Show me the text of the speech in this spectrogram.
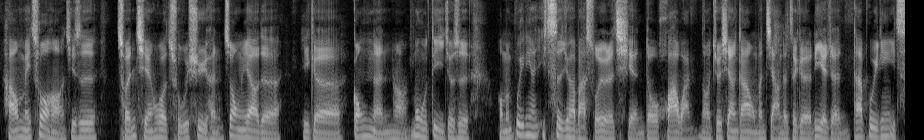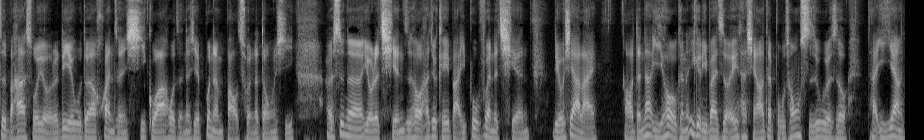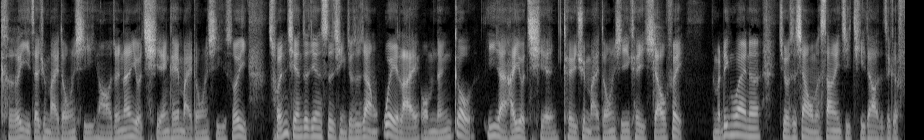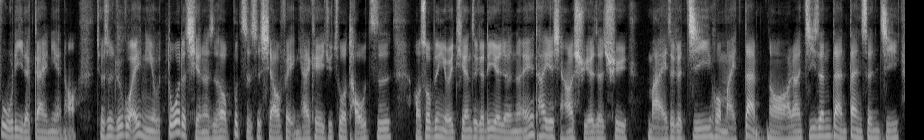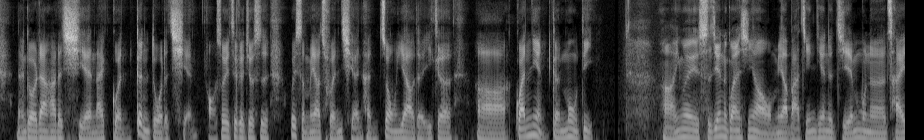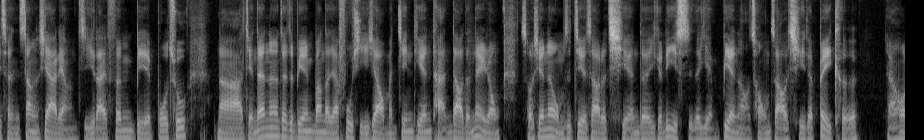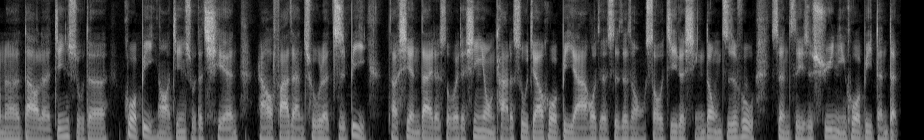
好，没错哈。其实存钱或储蓄很重要的一个功能哈，目的就是。我们不一定要一次就要把所有的钱都花完哦，就像刚刚我们讲的这个猎人，他不一定一次把他所有的猎物都要换成西瓜或者那些不能保存的东西，而是呢有了钱之后，他就可以把一部分的钱留下来。哦，等到以后可能一个礼拜之后，诶，他想要再补充食物的时候，他一样可以再去买东西啊，仍然有钱可以买东西。所以存钱这件事情，就是让未来我们能够依然还有钱可以去买东西，可以消费。那么另外呢，就是像我们上一集提到的这个复利的概念哦，就是如果诶你有多的钱的时候，不只是消费，你还可以去做投资哦，说不定有一天这个猎人呢，诶，他也想要学着去。买这个鸡或买蛋哦，让鸡生蛋，蛋生鸡，能够让他的钱来滚更多的钱哦，所以这个就是为什么要存钱很重要的一个呃观念跟目的。啊，因为时间的关系啊，我们要把今天的节目呢拆成上下两集来分别播出。那简单呢，在这边帮大家复习一下我们今天谈到的内容。首先呢，我们是介绍了钱的一个历史的演变哦，从早期的贝壳，然后呢到了金属的货币哦，金属的钱，然后发展出了纸币。到现代的所谓的信用卡的塑胶货币啊，或者是这种手机的行动支付，甚至于是虚拟货币等等。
